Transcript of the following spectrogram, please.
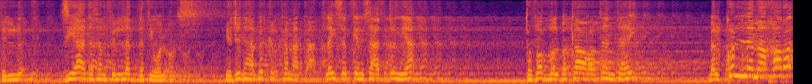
في زيادة في اللذة والأنس. يجدها بكر كما كانت ليست كنساء الدنيا. تفضل بكارة وتنتهي. بل كلما خرج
